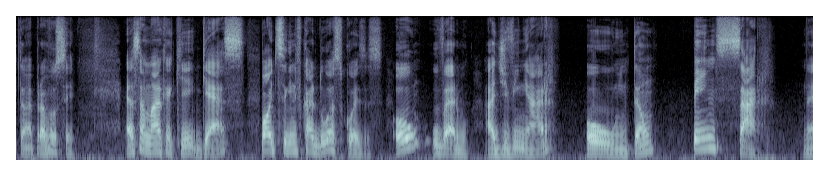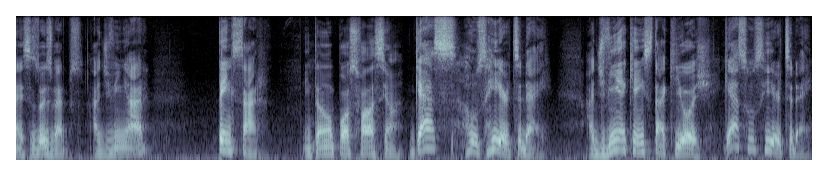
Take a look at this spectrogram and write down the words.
Então é para você. Essa marca aqui, guess, pode significar duas coisas. Ou o verbo adivinhar, ou então pensar. Né? Esses dois verbos, adivinhar, pensar. Então eu posso falar assim, ó, guess who's here today. Adivinha quem está aqui hoje? Guess who's here today.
